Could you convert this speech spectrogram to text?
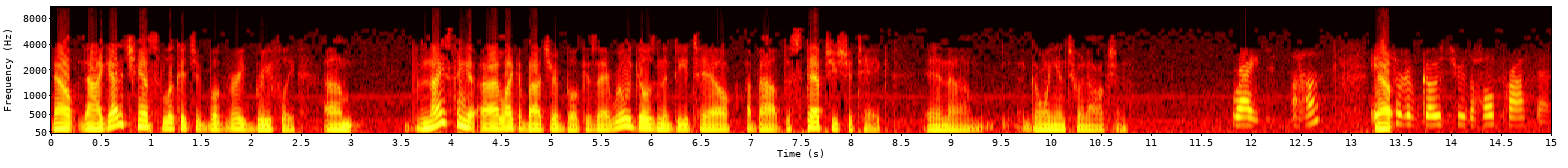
Now, now I got a chance to look at your book very briefly. Um, the nice thing I like about your book is that it really goes into detail about the steps you should take in um, going into an auction. Right. Uh huh. It Now- sort of goes through the whole process.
